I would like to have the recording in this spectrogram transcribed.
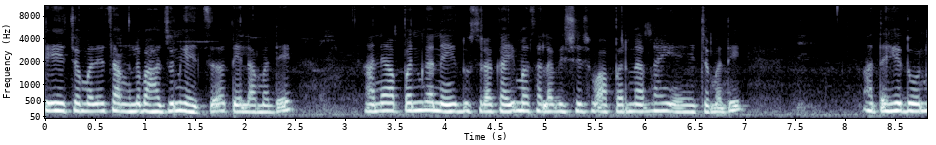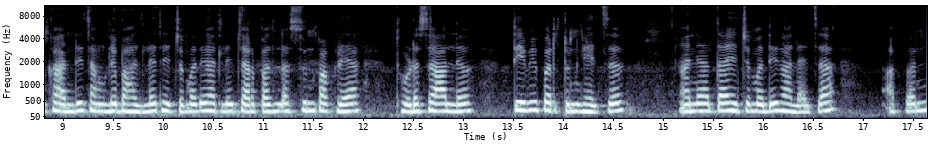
ते ह्याच्यामध्ये चांगलं भाजून घ्यायचं तेलामध्ये. आणि आपण का नाही दुसरा काही मसाला विशेष वापरणार नाही आहे ह्याच्यामध्ये आता हे दोन कांदे चांगले भाजलेत ह्याच्यामध्ये घातले चार पाच लसूण पाकळ्या थोडंसं आलं ते बी परतून घ्यायचं. आणि आता ह्याच्यामध्ये घालायचा आपण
